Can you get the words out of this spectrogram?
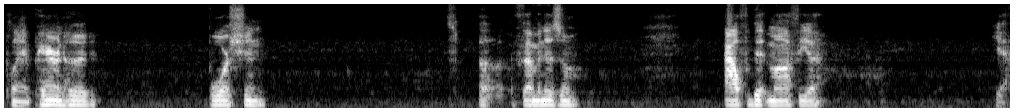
Planned Parenthood, abortion, uh, feminism, alphabet mafia. Yeah.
